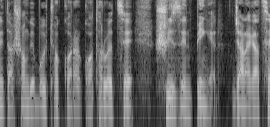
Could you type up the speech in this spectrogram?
নেতার সঙ্গে বৈঠক করার কথা রয়েছে শি জিনপিংয়ের। জানা গেছে,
